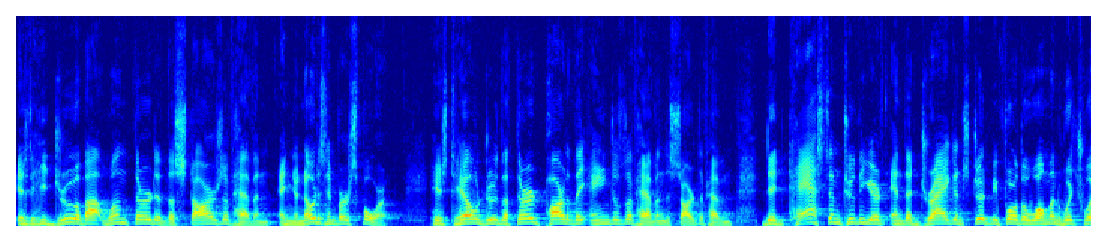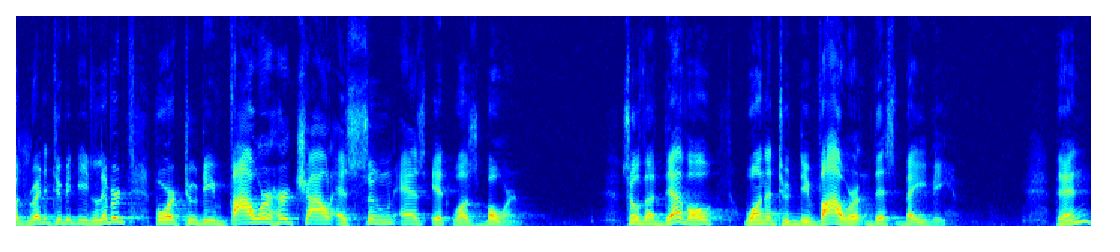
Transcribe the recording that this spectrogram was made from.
is that he drew about one third of the stars of heaven. And you'll notice in verse 4 his tail drew the third part of the angels of heaven, the stars of heaven, did cast them to the earth, and the dragon stood before the woman, which was ready to be delivered, for to devour her child as soon as it was born. So the devil wanted to devour this baby. Then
